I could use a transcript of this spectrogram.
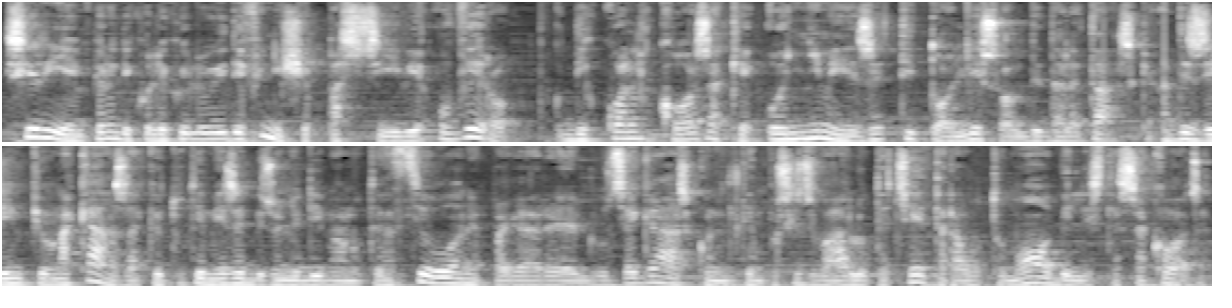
si riempiono di quelli che lui definisce passivi, ovvero di qualcosa che ogni mese ti toglie i soldi dalle tasche. Ad esempio una casa che tutti i mesi ha bisogno di manutenzione, pagare luce e gas, con il tempo si svaluta, eccetera, automobili, stessa cosa.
